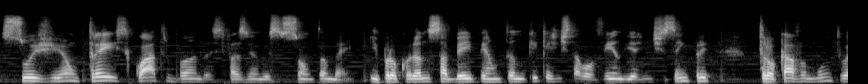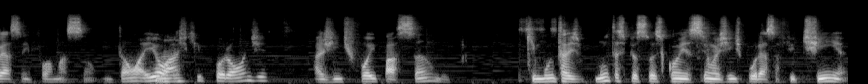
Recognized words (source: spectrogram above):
surgiam três, quatro bandas fazendo esse som também e procurando saber e perguntando o que que a gente estava ouvindo e a gente sempre trocava muito essa informação. Então aí eu uhum. acho que por onde a gente foi passando, que muitas, muitas pessoas conheciam a gente por essa fitinha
